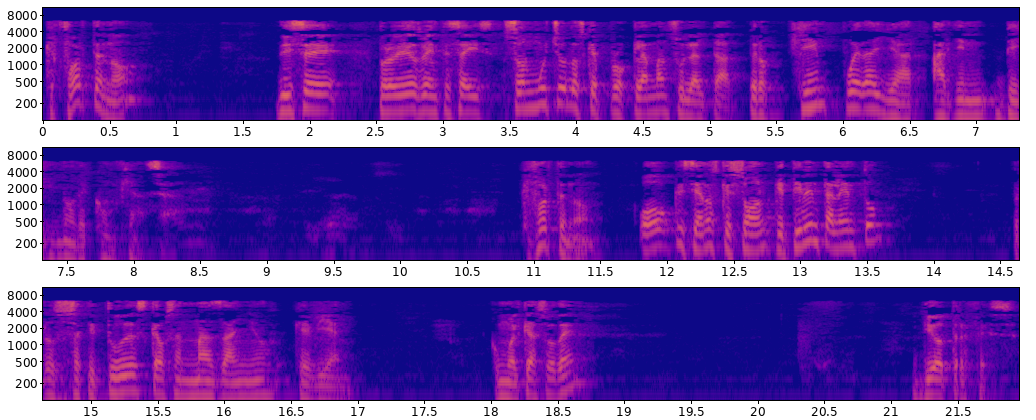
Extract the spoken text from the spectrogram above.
Qué fuerte, ¿no? Dice Proverbios 26, son muchos los que proclaman su lealtad, pero ¿quién puede hallar a alguien digno de confianza? Qué fuerte, ¿no? O cristianos que son, que tienen talento, pero sus actitudes causan más daño que bien. Como el caso de Diótrefes.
